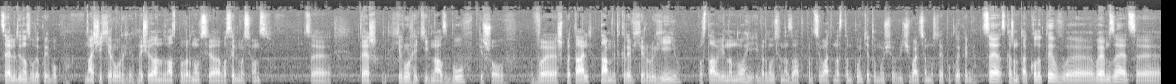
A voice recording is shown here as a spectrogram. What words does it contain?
Це людина з великої букви. Наші хірурги. Нещодавно до нас повернувся Василь Мосьонц. Це теж хірург, який в нас був, пішов в шпиталь, там відкрив хірургію, поставив її на ноги і вернувся назад працювати на стампунті, тому що відчував в цьому своє покликання. Це, скажімо так, колектив е, ВМЗ це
